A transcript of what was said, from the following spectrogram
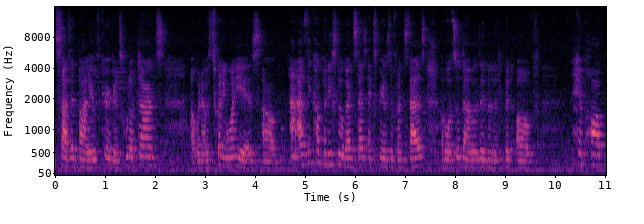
started ballet with Caribbean School of Dance uh, when I was 21 years. Um, and as the company slogan says, experience different styles, I've also dabbled in a little bit of hip hop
